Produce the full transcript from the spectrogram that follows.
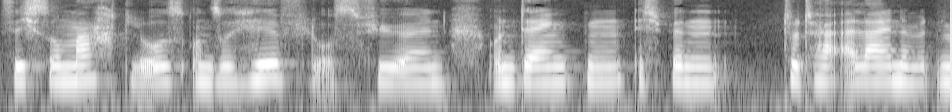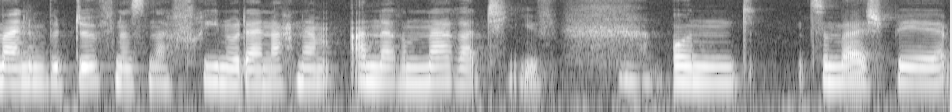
sich so machtlos und so hilflos fühlen und denken, ich bin total alleine mit meinem Bedürfnis nach Frieden oder nach einem anderen Narrativ. Mhm. Und zum Beispiel,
